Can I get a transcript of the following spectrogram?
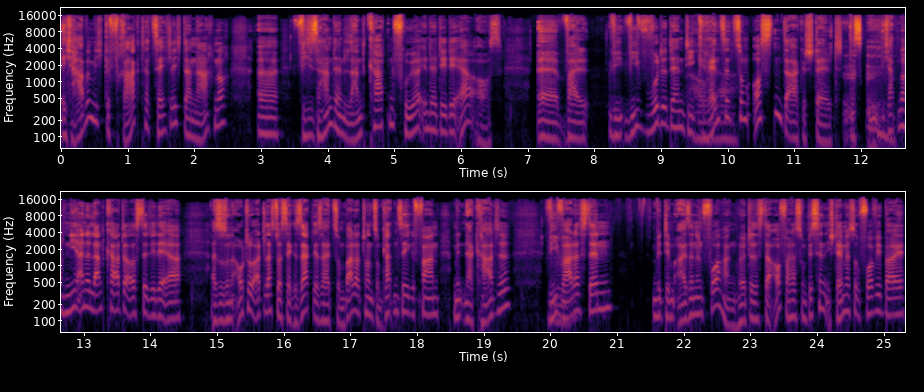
ich habe mich gefragt tatsächlich danach noch, äh, wie sahen denn Landkarten früher in der DDR aus? Äh, weil wie, wie wurde denn die oh, Grenze ja. zum Osten dargestellt? Das, ich habe noch nie eine Landkarte aus der DDR, also so ein Autoatlas. Du hast ja gesagt, ihr seid zum Balaton, zum Plattensee gefahren mit einer Karte. Wie mhm. war das denn? Mit dem eisernen Vorhang. Hörte das da auf? War das so ein bisschen, ich stelle mir so vor wie bei,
